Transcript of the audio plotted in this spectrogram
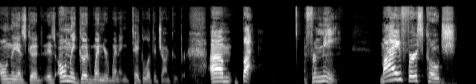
only as good is only good when you're winning. Take a look at Jon Cooper. Um, but for me, My first coach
